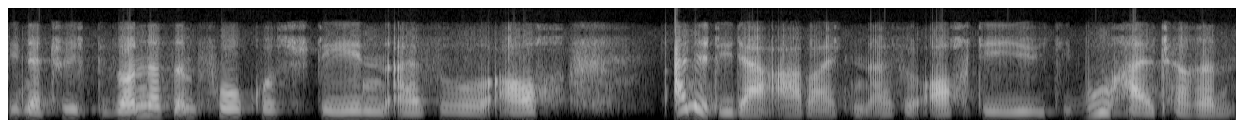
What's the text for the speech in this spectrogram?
die natürlich besonders im Fokus stehen, also auch alle, die da arbeiten, also auch die, die Buchhalterin.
